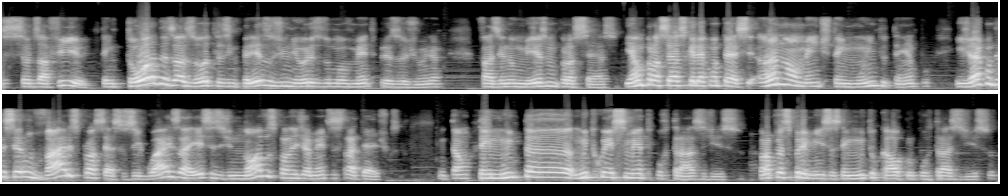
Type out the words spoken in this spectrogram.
seu desafio, desafio, tem todas as outras empresas juniores do movimento Empresa Júnior fazendo o mesmo processo. E é um processo que ele acontece anualmente, tem muito tempo, e já aconteceram vários processos iguais a esses de novos planejamentos estratégicos. Então, tem muita, muito conhecimento por trás disso. Próprias premissas, tem muito cálculo por trás disso.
